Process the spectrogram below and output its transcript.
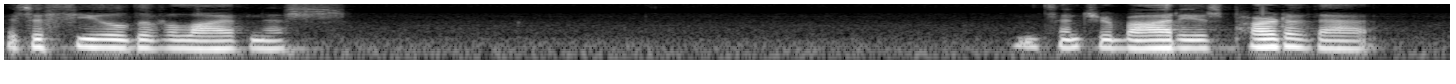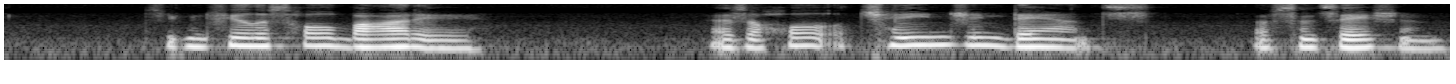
as a field of aliveness. And sense your body as part of that. So you can feel this whole body as a whole changing dance of sensation.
